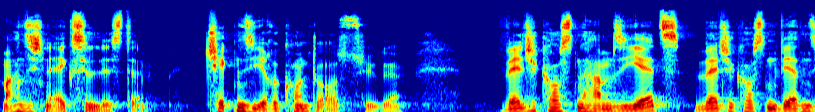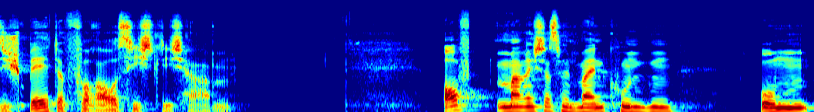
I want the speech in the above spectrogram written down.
Machen Sie sich eine Excel-Liste. Checken Sie Ihre Kontoauszüge. Welche Kosten haben Sie jetzt? Welche Kosten werden Sie später voraussichtlich haben? Oft mache ich das mit meinen Kunden, um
